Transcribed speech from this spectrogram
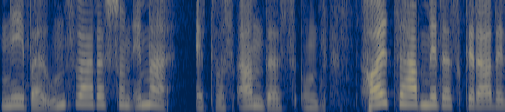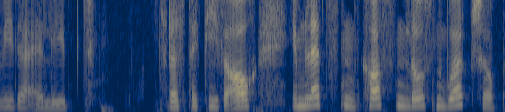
Nee, bei uns war das schon immer etwas anders und heute haben wir das gerade wieder erlebt respektive auch im letzten kostenlosen Workshop.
